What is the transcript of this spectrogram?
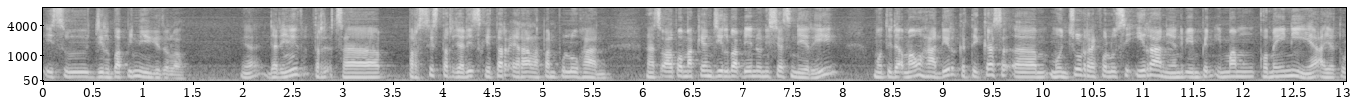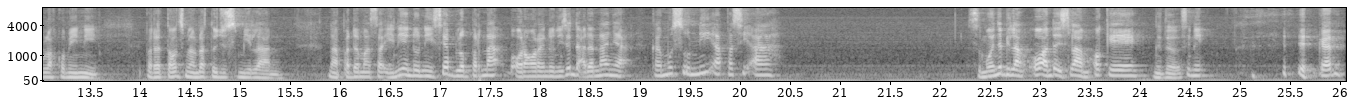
isu jilbab ini gitu loh. Ya, dan ini ter, persis terjadi sekitar era 80-an. Nah, soal pemakaian jilbab di Indonesia sendiri mau tidak mau hadir ketika uh, muncul revolusi Iran yang dipimpin Imam Khomeini ya, Ayatullah Khomeini pada tahun 1979. Nah, pada masa ini Indonesia belum pernah orang-orang Indonesia tidak ada nanya, "Kamu Sunni apa sih ah?" Semuanya bilang, "Oh, Anda Islam." Oke, okay. gitu. Sini. ya kan?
